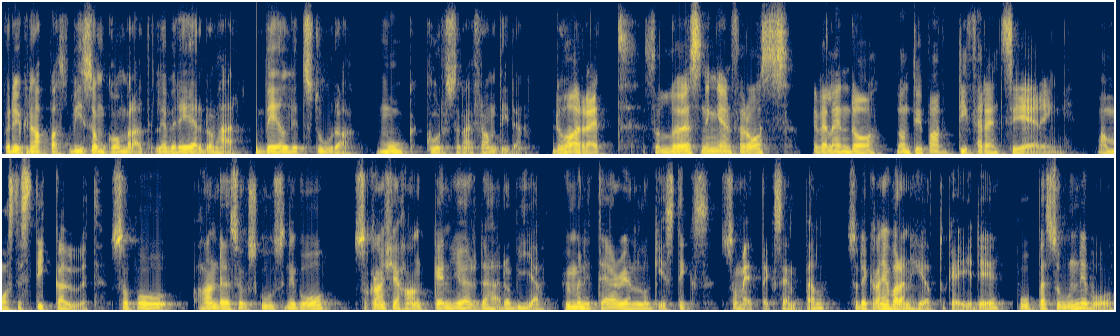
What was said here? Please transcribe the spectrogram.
För det är ju knappast vi som kommer att leverera de här väldigt stora MOOC-kurserna i framtiden. Du har rätt. Så lösningen för oss är väl ändå någon typ av differentiering. Man måste sticka ut. Så på handelshögskolsnivå så kanske Hanken gör det här då via Humanitarian Logistics som ett exempel. Så det kan ju vara en helt okej idé. På personnivå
